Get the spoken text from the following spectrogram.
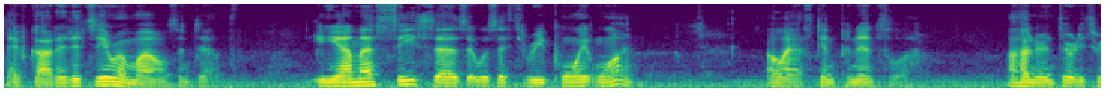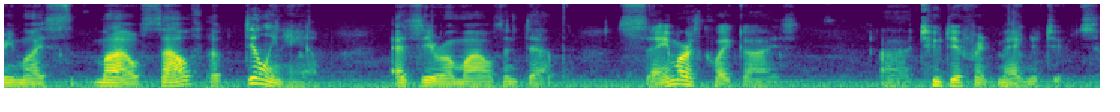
They've got it at zero miles in depth. EMSC says it was a 3.1 Alaskan Peninsula, 133 miles, miles south of Dillingham at zero miles in depth. Same earthquake, guys. Uh, two different magnitudes.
